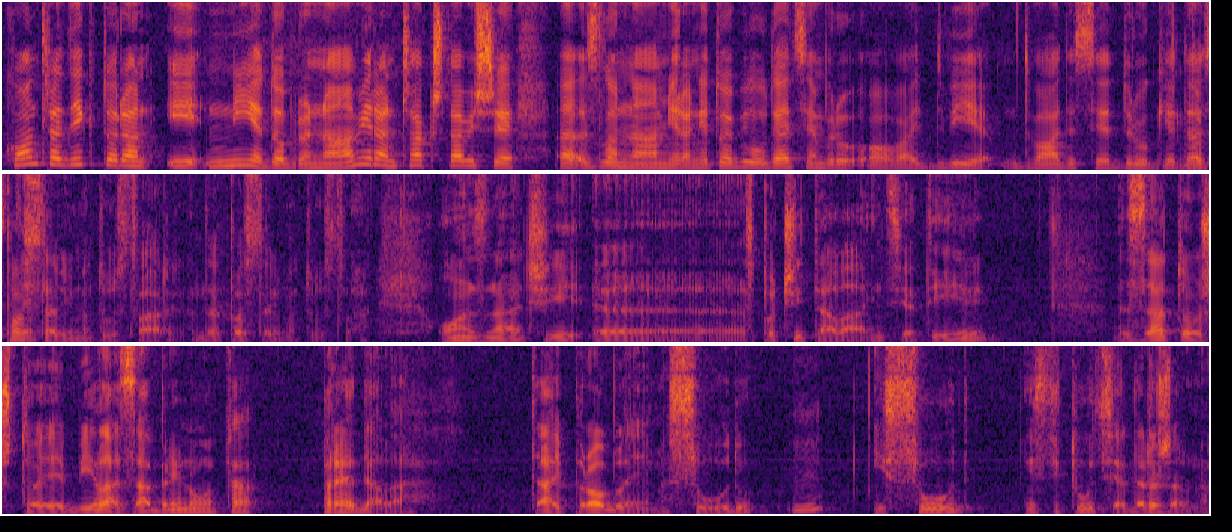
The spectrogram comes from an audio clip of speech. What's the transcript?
kontradiktoran i nije dobronamjeran, čak šta više uh, zlonamjeran. Je to je bilo u decembru ovaj 2022. Da, da ste... postavimo tu stvar, da postavimo tu stvar. On znači e, spočitava inicijativi zato što je bila zabrinuta, predala taj problem sudu mm. i sud, institucija državna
